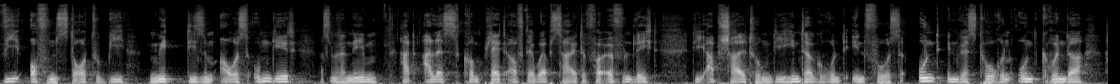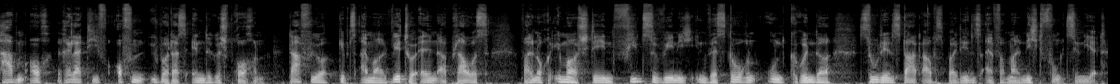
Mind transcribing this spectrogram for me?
wie offen Store2Be mit diesem Aus umgeht. Das Unternehmen hat alles komplett auf der Webseite veröffentlicht. Die Abschaltung, die Hintergrundinfos und Investoren und Gründer haben auch relativ offen über das Ende gesprochen. Dafür gibt es einmal virtuellen Applaus, weil noch immer stehen viel zu wenig Investoren und Gründer zu den Startups, bei denen es einfach mal nicht funktioniert.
